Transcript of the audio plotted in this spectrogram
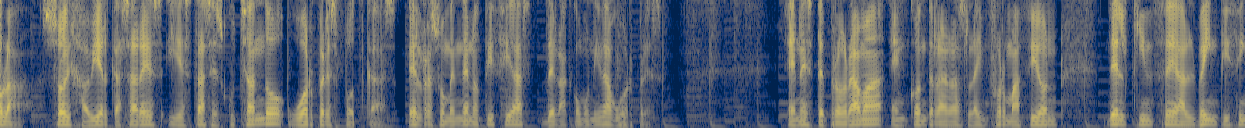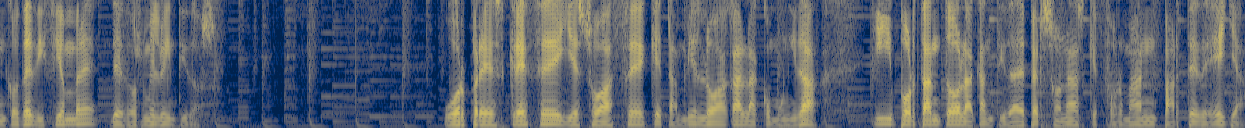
Hola, soy Javier Casares y estás escuchando WordPress Podcast, el resumen de noticias de la comunidad WordPress. En este programa encontrarás la información del 15 al 25 de diciembre de 2022. WordPress crece y eso hace que también lo haga la comunidad y por tanto la cantidad de personas que forman parte de ella.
